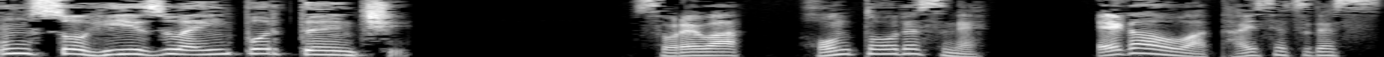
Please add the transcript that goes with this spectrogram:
Um sorriso é importante. それは、本当ですね。笑顔は大切です。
